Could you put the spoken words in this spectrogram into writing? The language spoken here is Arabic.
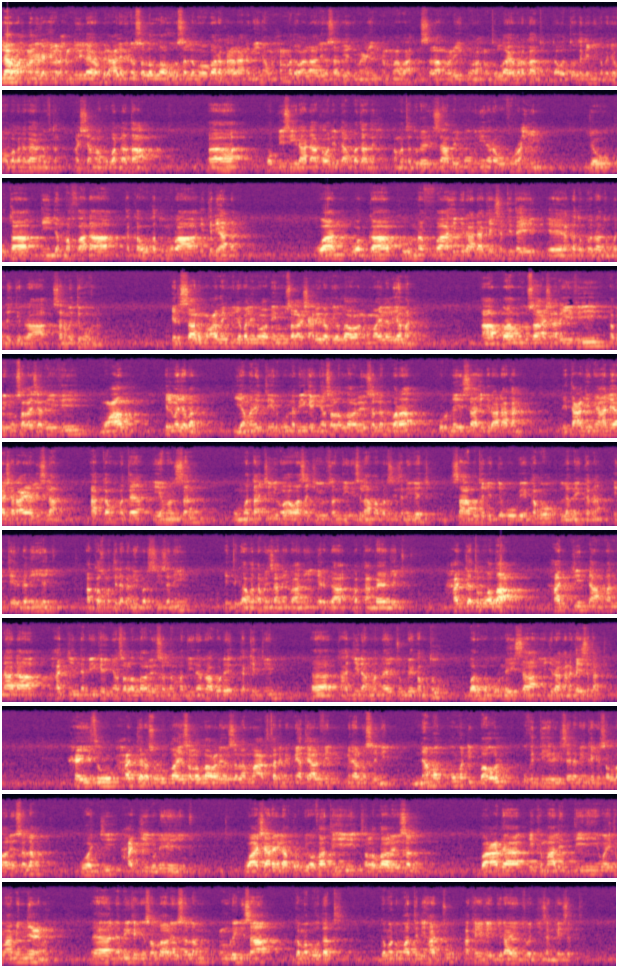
الله الرحمن الرحيم الحمد لله رب العالمين وصلى الله وسلم وبارك على نبينا محمد وعلى اله وصحبه اجمعين اما بعد السلام عليكم ورحمه الله وبركاته دعوتو تكني كبجمو بغنا غان نفتا اشما کو بندا تا قبي سيرادا قولي دابتا كما تدور حساب المؤمنين رؤوف رحيم جو قطا دي دم فادا تكاو ختمرا اتدهادا وان وقا كرنفا هجرادا كيستي تي هنگا تكو را دبن جرا سنم اتفوفنا إرسال معاذ بن جبل وأبي موسى الأشعري رضي الله عنهما إلى اليمن. أبا موسى الأشعري في أبي موسى الأشعري في معاذ المجبل يمن التيرب النبي كينيا صلى الله عليه وسلم برا قرنيسا هجرا داكن. لتعليم عليها شرائع الإسلام. أكا أمة يمن سن أمة تشيرو حواسا تشيرو سن دين إسلام برسيسني ويج صحابو تججبو بيكمو لمن كنا إتير غني يج. أكا سمتي لغني برسيسني itti gaafatama isaanii bahanii ergaa bakkaan gayan jechuudha hajjatul wadaa hajjiin dhaammannaadha hajjiin nabii keenya sallallahu alaihi wasallam madiina irraa godhe takkittiin hajjii dhaammannaa jechuun beekamtu baruma qurneessaa hijiraa kana keessa taate حيث حج رسول الله صلى الله عليه وسلم مع أكثر من مئة ألف من المسلمين نما دباول وفي التهرير سنة صلى الله عليه وسلم وجي حجي قولي وأشار إلى قرب وفاته صلى الله عليه وسلم بعد إكمال الدين وإتمام النعمة. نبي كي صلى الله عليه وسلم عمر نساء قم بودت قم دمات لهاجو أكي جراية وجي سن كيست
